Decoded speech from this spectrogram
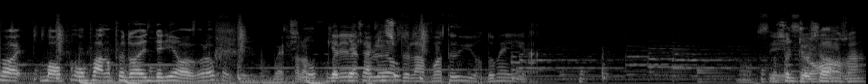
Ouais, bon, après on part un peu dans les délires, euh, voilà quoi. Bref, Sinon, alors, quelle est la couleur question. de la voiture d'Homer Bon, c'est ça, orange, hein.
